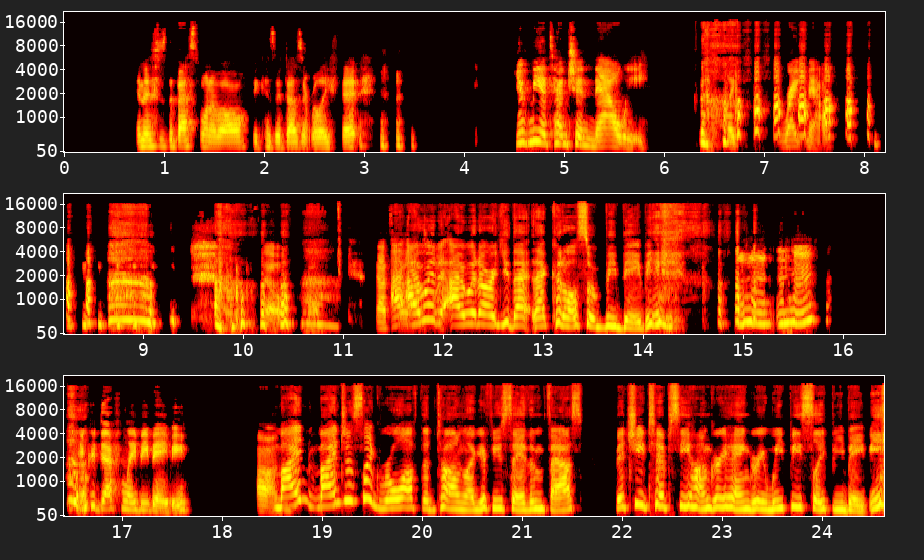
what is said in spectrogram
And this is the best one of all because it doesn't really fit. Give me attention nowy. Like right now. So, That's I, I would one. I would argue that that could also be baby. Mhm, mhm. You could definitely be baby. Um, mine mine just like roll off the tongue. Like if you say them fast. Bitchy, tipsy, hungry, hangry, weepy, sleepy, baby.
